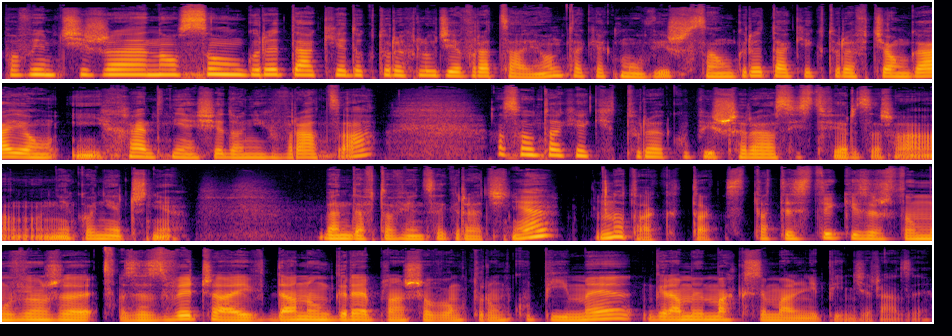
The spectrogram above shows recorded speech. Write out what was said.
powiem ci, że no, są gry takie, do których ludzie wracają, tak jak mówisz. Są gry takie, które wciągają i chętnie się do nich wraca, a są takie, które kupisz raz i stwierdzasz, a no niekoniecznie. Będę w to więcej grać, nie? No tak, tak. Statystyki zresztą mówią, że zazwyczaj w daną grę planszową, którą kupimy, gramy maksymalnie 5 razy.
